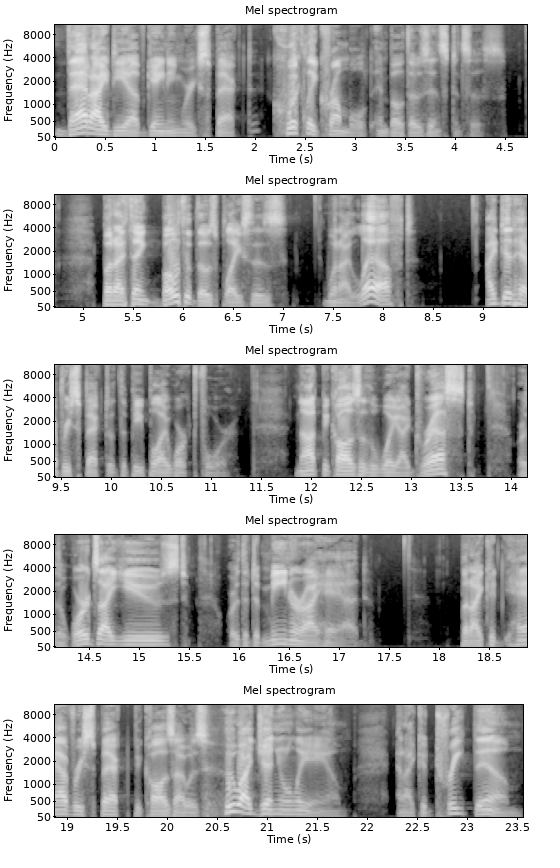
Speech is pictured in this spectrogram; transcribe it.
that idea of gaining respect quickly crumbled in both those instances. But I think both of those places, when I left, I did have respect of the people I worked for, not because of the way I dressed or the words I used or the demeanor I had, but I could have respect because I was who I genuinely am and I could treat them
